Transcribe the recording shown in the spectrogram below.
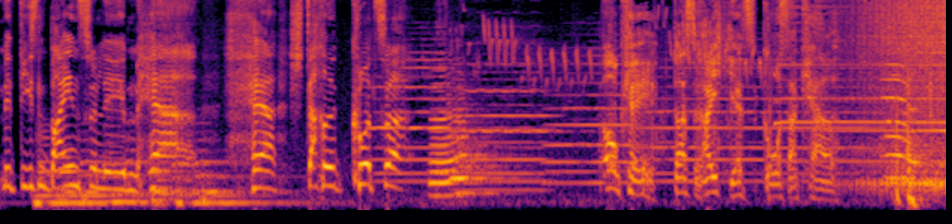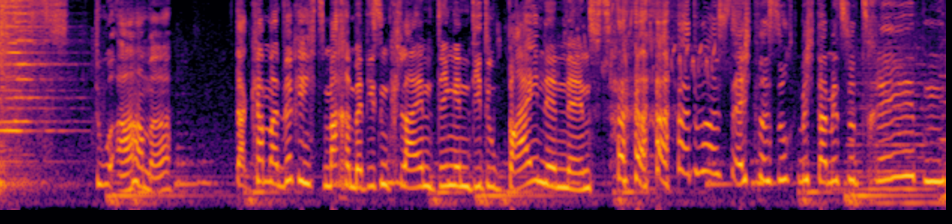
Mit diesen Beinen zu leben, Herr... Herr Stachelkurzer. Okay, das reicht jetzt, großer Kerl. Du Armer. Da kann man wirklich nichts machen mit diesen kleinen Dingen, die du Beine nennst. du hast echt versucht, mich damit zu treten.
